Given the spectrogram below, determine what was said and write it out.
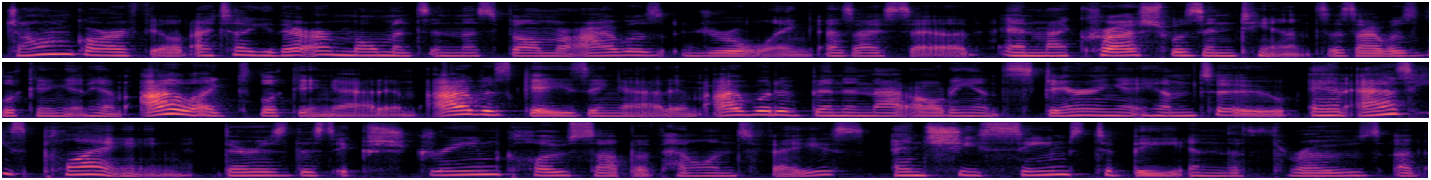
John Garfield, I tell you, there are moments in this film where I was drooling, as I said, and my crush was intense as I was looking at him. I liked looking at him, I was gazing at him. I would have been in that audience staring at him too. And as he's playing, there is this extreme close up of Helen's face, and she seems to be in the throes of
